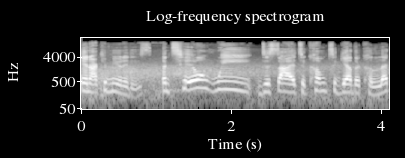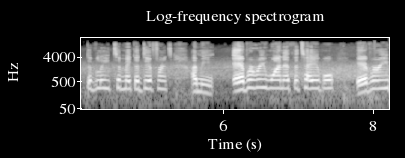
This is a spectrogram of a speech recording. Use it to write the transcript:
in our communities. Until we decide to come together collectively to make a difference, I mean, everyone at the table, every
